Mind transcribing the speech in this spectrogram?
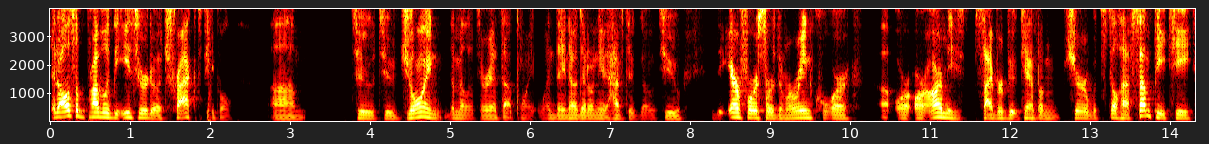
it'd also probably be easier to attract people um, to to join the military at that point when they know they don't even have to go to the Air Force or the Marine Corps uh, or or Army cyber boot camp. I'm sure would still have some PT,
